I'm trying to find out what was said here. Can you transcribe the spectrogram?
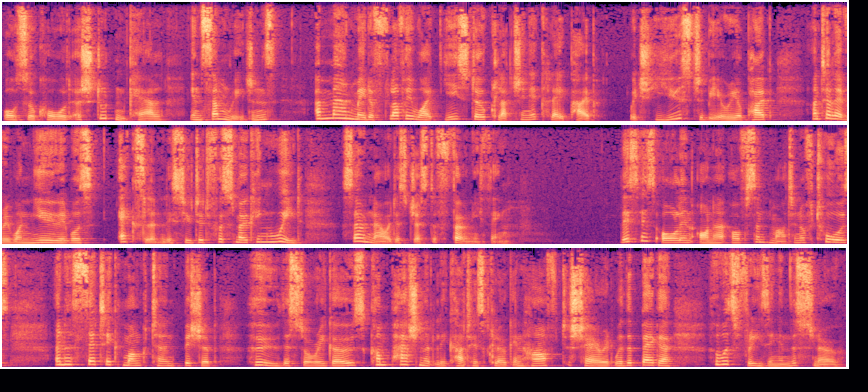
also called a Stutenkerl in some regions, a man made of fluffy white yeast dough clutching a clay pipe, which used to be a real pipe until everyone knew it was excellently suited for smoking weed, so now it is just a phony thing. This is all in honour of St. Martin of Tours, an ascetic monk turned bishop who, the story goes, compassionately cut his cloak in half to share it with a beggar who was freezing in the snow.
